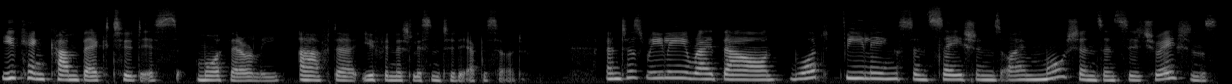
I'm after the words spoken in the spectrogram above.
You can come back to this more thoroughly after you finish listening to the episode. And just really write down what feelings, sensations, or emotions and situations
